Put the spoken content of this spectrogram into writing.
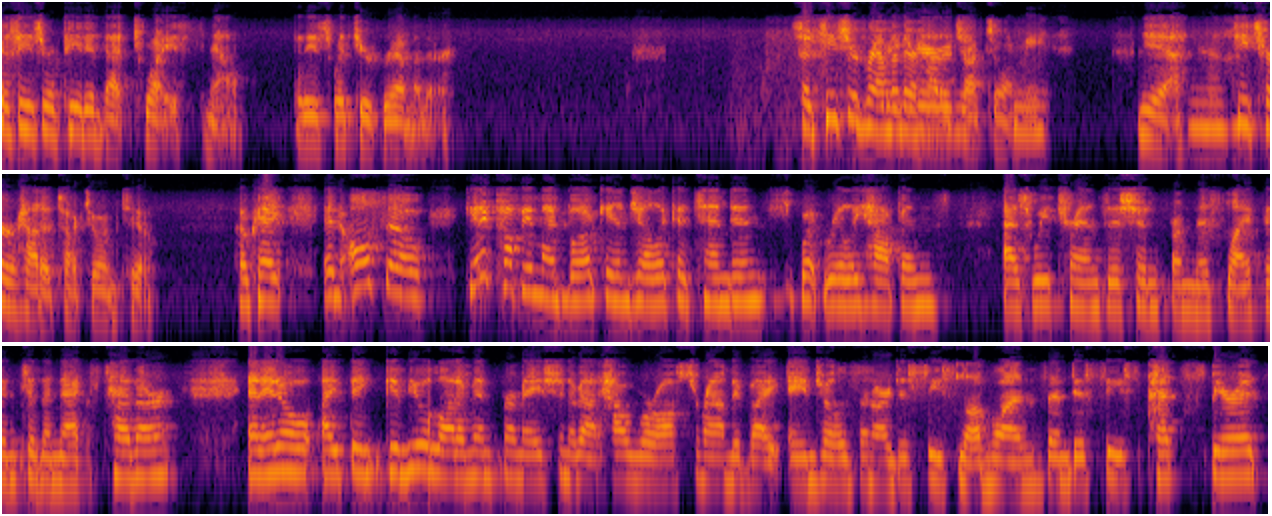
Because he's repeated that twice now that he's with your grandmother. So teach your grandmother how to talk to him. Yeah. yeah. Teach her how to talk to him too. Okay. And also get a copy of my book, Angelic Attendants, What Really Happens as we transition from this life into the next, Heather. And it'll, I think, give you a lot of information about how we're all surrounded by angels and our deceased loved ones and deceased pet spirits.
